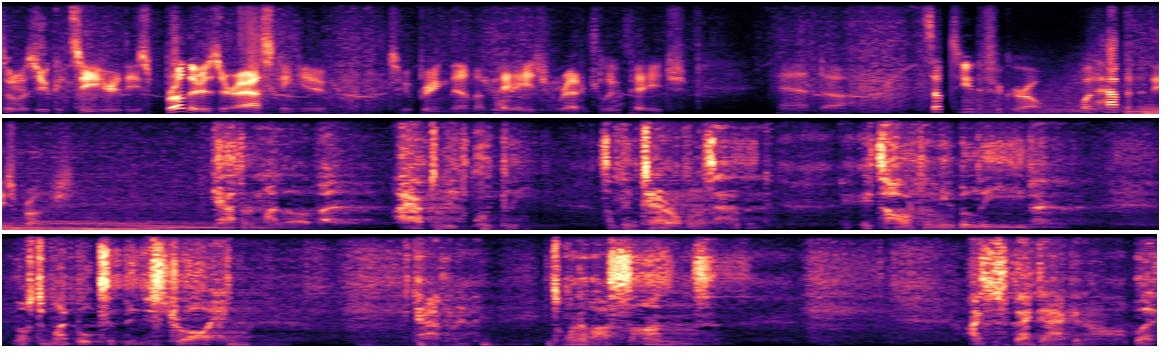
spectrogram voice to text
So as you can see here, these brothers are asking you to bring them a page, a red or blue page, and uh, it's up to you to figure out what happened to these brothers. Catherine, my love, I have to leave quickly. Something terrible has happened. It's hard for me to believe. Most of my books have been destroyed. Catherine, it's one of our sons. I suspect Achenar, but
